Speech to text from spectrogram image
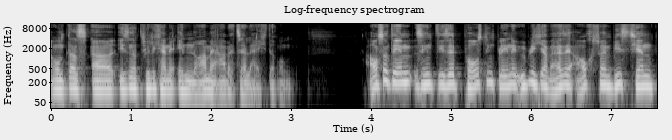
Und das äh, ist natürlich eine enorme Arbeitserleichterung. Außerdem sind diese Postingpläne üblicherweise auch so ein bisschen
